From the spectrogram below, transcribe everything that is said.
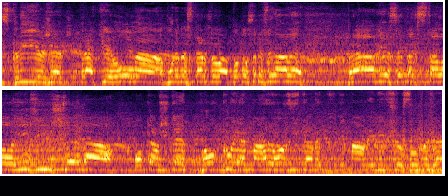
is clear, že trať je volná a budeme startovat toto semifinále. Právě se tak stalo, Jiří Štěba okamžitě blokuje Máru Honzíka, nemá největšího soupeře.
